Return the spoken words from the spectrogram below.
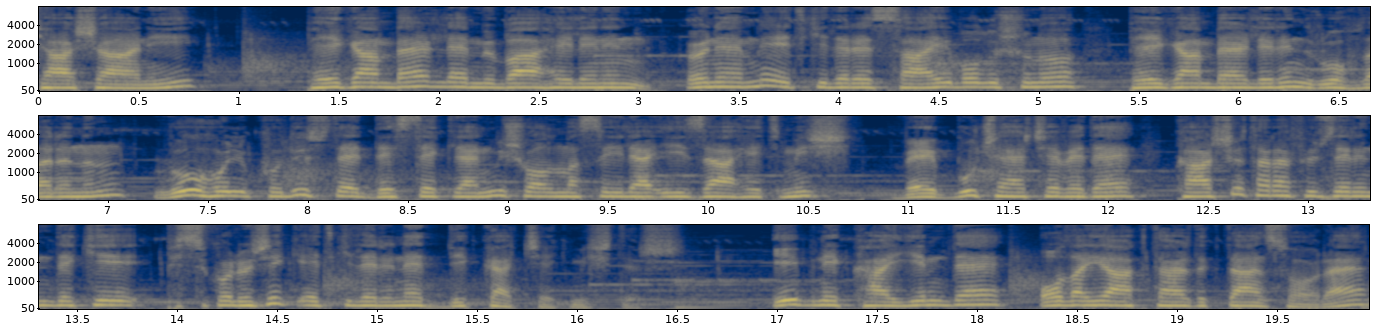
Kaşani, peygamberle mübahelenin önemli etkilere sahip oluşunu, peygamberlerin ruhlarının Ruhul Kudüs'le desteklenmiş olmasıyla izah etmiş ve bu çerçevede karşı taraf üzerindeki psikolojik etkilerine dikkat çekmiştir. İbni Kayyim de olayı aktardıktan sonra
